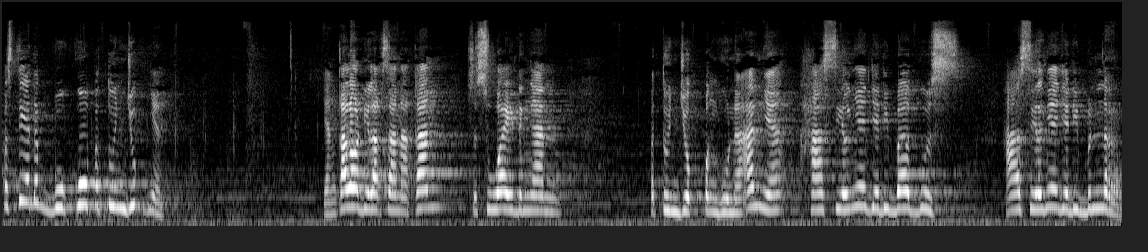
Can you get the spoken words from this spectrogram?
pasti ada buku petunjuknya. Yang kalau dilaksanakan sesuai dengan petunjuk penggunaannya, hasilnya jadi bagus. Hasilnya jadi benar.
